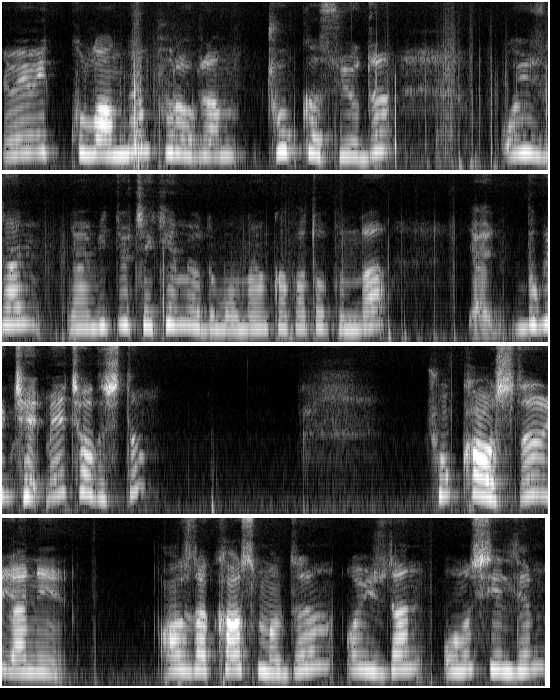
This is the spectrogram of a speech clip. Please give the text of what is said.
Yani benim ilk kullandığım program çok kasıyordu. O yüzden yani video çekemiyordum onların kafa topunda. Ya bugün çekmeye çalıştım. Çok kastı yani az da kasmadı. O yüzden onu sildim.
